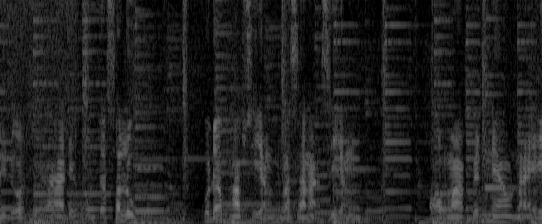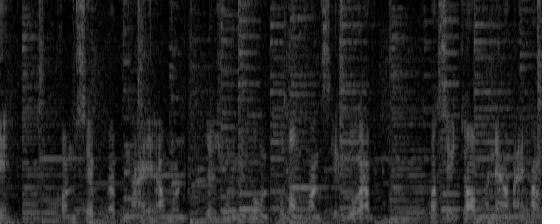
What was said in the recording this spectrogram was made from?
วิดีโอที่ 5 เดี๋ยวผมจะสรุปคุณภาพเสียงลักษณะเสียงออกมาเป็นแนวไหนคอนเซปต์แบบไหนเอามาเดี๋ยวช่วงนี้มีช่วงทดลองฟังเสียงดูครับว่าเสียงจะออกมาแนวไหนครับ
